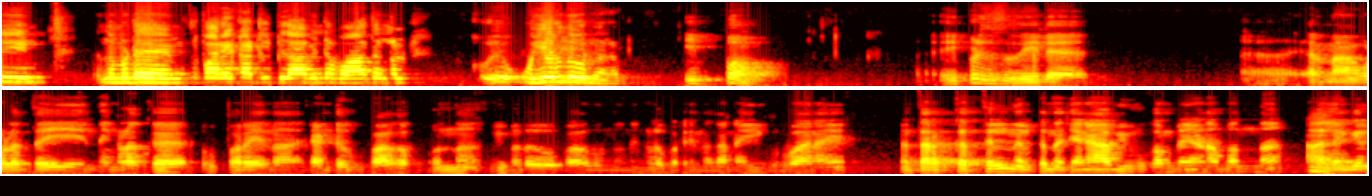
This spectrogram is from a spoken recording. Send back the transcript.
ഈ നമ്മുടെ പാറേക്കാട്ടിൽ പിതാവിന്റെ വാദങ്ങൾ ഉയർന്നു വരുന്നതാണ് ഇപ്പോ ഇപ്പോഴത്തെ സ്ഥിതിയിൽ എറണാകുളത്തെ ഈ നിങ്ങളൊക്കെ പറയുന്ന രണ്ട് വിഭാഗം ഒന്ന് വിമത വിഭാഗം ഒന്ന് നിങ്ങൾ പറയുന്നത്. കാരണം ഈ കുർബാനയെ തർക്കത്തിൽ നിൽക്കുന്ന ജനാഭിമുഖം വേണമെന്ന് അല്ലെങ്കിൽ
